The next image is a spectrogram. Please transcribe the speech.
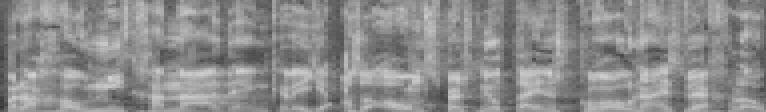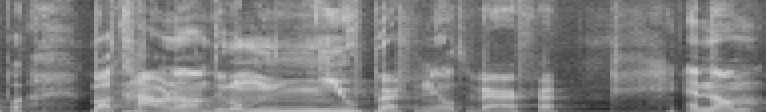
Maar dan gewoon niet gaan nadenken. Weet je, als al ons personeel tijdens corona is weggelopen... wat gaan we dan doen om nieuw personeel te werven? En dan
